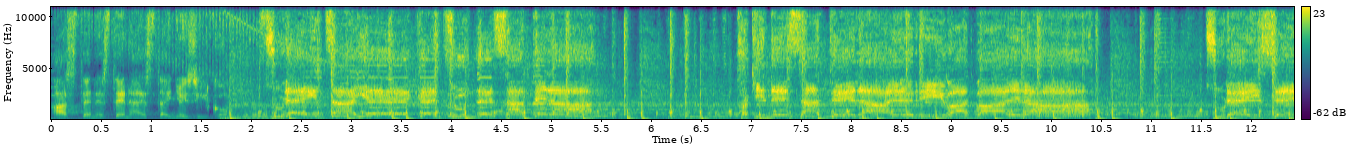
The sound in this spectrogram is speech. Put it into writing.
Azten estena ez da inoiz hilko. Bat badela. Zure izena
